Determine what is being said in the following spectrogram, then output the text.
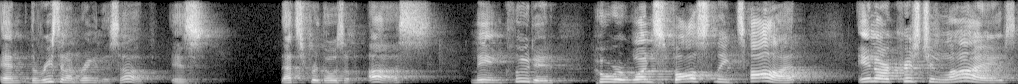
And the reason I'm bringing this up is that's for those of us, me included, who were once falsely taught in our Christian lives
